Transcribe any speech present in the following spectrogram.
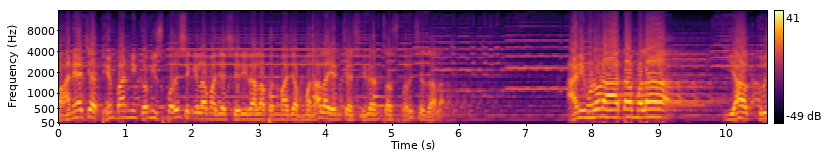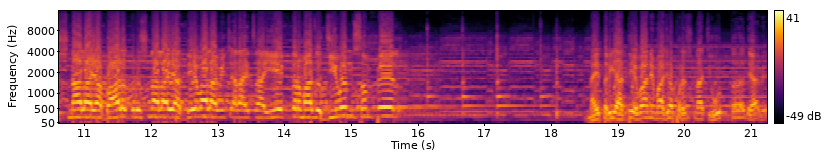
पाण्याच्या थेंबांनी कमी स्पर्श केला माझ्या शरीराला पण माझ्या मनाला यांच्या शिव्यांचा स्पर्श झाला. आणि म्हणून आता मला या कृष्णाला या बाळकृष्णाला या देवाला विचारायचा एक तर माझं जीवन संपेल. नाहीतर या देवाने माझ्या प्रश्नाची उत्तर द्यावे.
